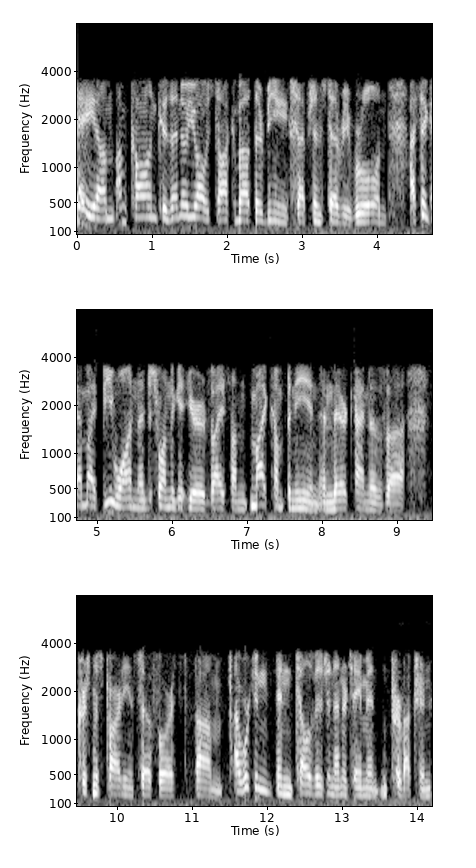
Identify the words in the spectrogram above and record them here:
Hey, um, I'm calling because I know you always talk about there being exceptions to every rule, and I think I might be one. I just wanted to get your advice on my company and, and their kind of uh, Christmas party and so forth. Um, I work in, in television, entertainment, and production,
